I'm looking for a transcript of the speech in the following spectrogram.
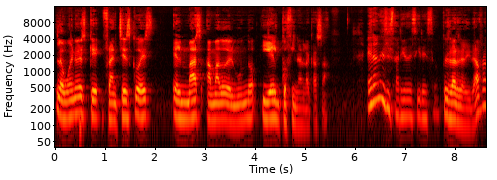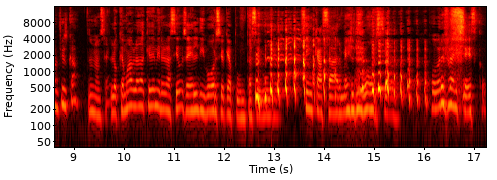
Lo bueno es que Francesco es el más amado del mundo y él cocina en la casa. ¿Era necesario decir eso? Pues la realidad, Francisca. No sé. Lo que hemos hablado aquí de mi relación es el divorcio que apunta, seguro. Sin casarme, el divorcio. Pobre Francesco.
